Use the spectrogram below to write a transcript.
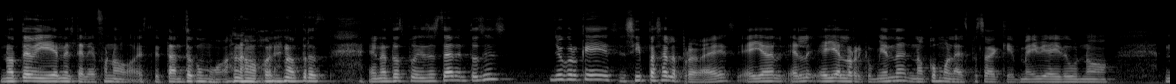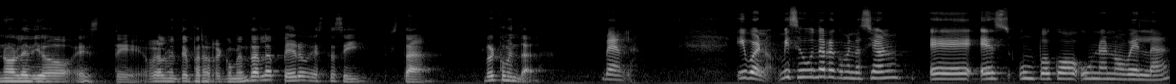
no te vi en el teléfono este, tanto como a lo mejor en otras, en otras pudiste estar, entonces yo creo que sí pasa la prueba, ¿eh? Ella, ella lo recomienda, no como la vez pasada que maybe de uno no le dio este, realmente para recomendarla, pero esta sí está recomendada. Véanla. Y bueno, mi segunda recomendación eh, es un poco una novela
